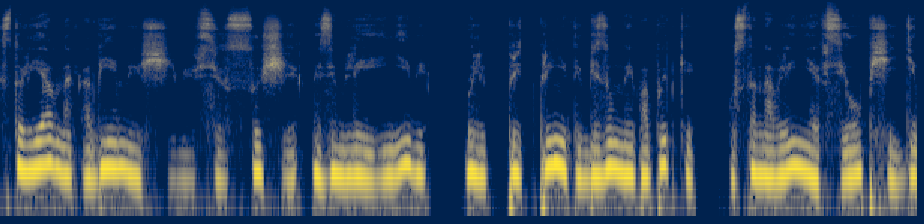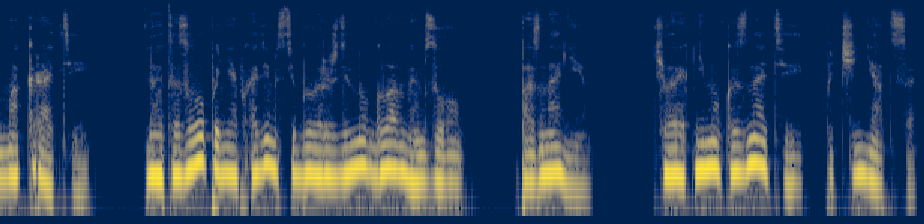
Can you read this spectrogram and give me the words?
столь явно объемлющими все сущие на земле и небе, были предприняты безумные попытки установления всеобщей демократии. Но это зло по необходимости было рождено главным злом – познанием. Человек не мог и знать, и подчиняться.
